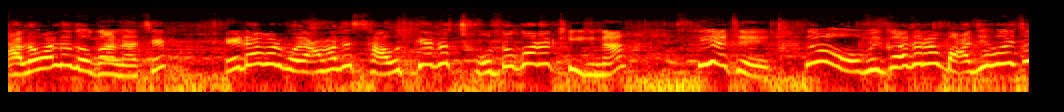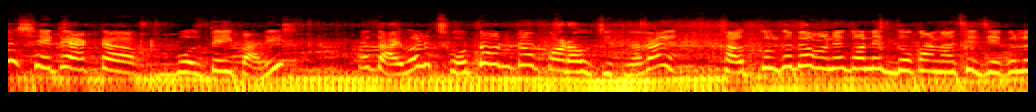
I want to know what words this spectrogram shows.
ভালো ভালো দোকান আছে। এটা আবার বল, আমাদের সাউথকে এত ছোটো করা ঠিক না। ঠিক আছে? তো অভিজ্ঞতাটা বাজে হয়েছে, সেটা একটা বলতেই পারিস। তাই বলে ছোটোটা করা উচিত না। তাই সাউথ কলকাতায় অনেক অনেক দোকান আছে যেগুলো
